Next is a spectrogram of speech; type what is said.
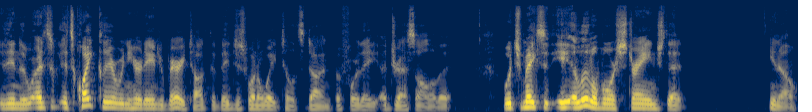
It's, it's quite clear when you heard Andrew Berry talk that they just want to wait till it's done before they address all of it, which makes it a little more strange that, you know,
